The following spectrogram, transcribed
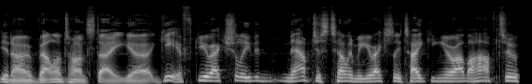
you know, Valentine's Day uh, gift. You actually did now just telling me you're actually taking your other half to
